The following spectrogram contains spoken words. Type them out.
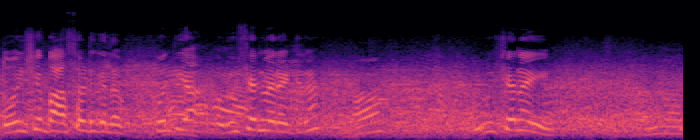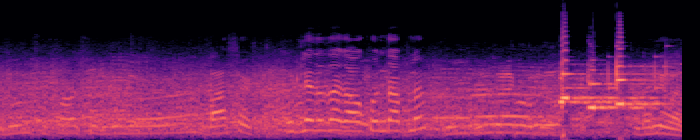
दोनशे बासष्ट गेलं. कोणती रुशन व्हेरायटी ना? रुशन आहे बासष्ट कुठले दादा? गाव कोणतं आपलं? धन्यवाद.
